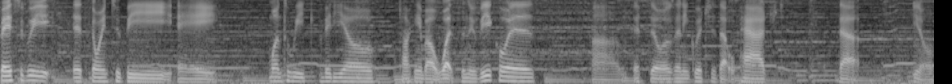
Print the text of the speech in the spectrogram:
Basically, it's going to be a once a week video talking about what the new vehicle is, um, if there was any glitches that were patched, that you know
